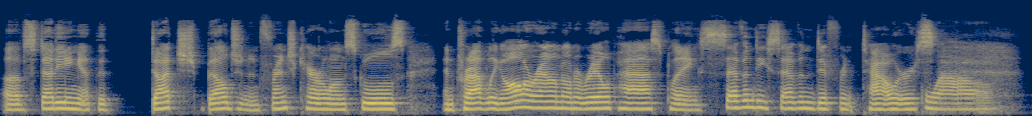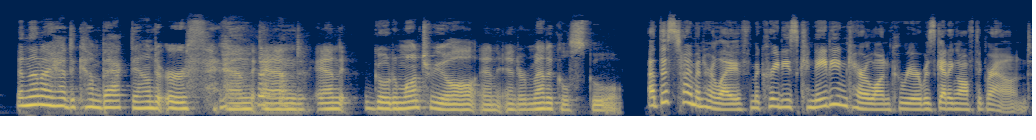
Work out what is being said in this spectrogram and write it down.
of studying at the Dutch, Belgian, and French carillon schools and traveling all around on a rail pass, playing 77 different towers. Wow. And then I had to come back down to earth and and and go to Montreal and enter medical school. At this time in her life, McCrady's Canadian carillon career was getting off the ground.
